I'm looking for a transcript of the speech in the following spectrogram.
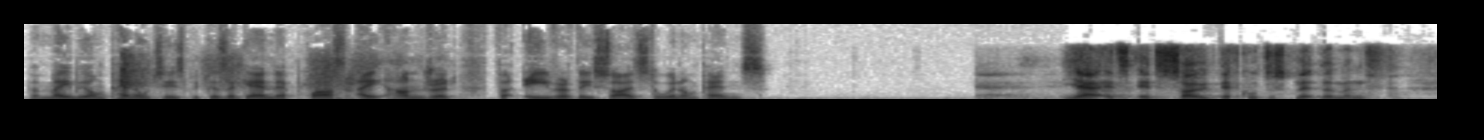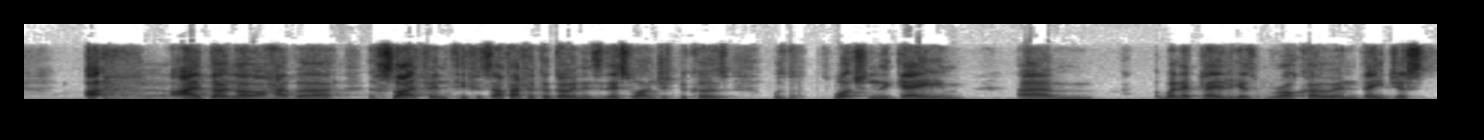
but maybe on penalties because, again, they're plus 800 for either of these sides to win on pens. Yeah, it's it's so difficult to split them, and I I don't know. I have a, a slight affinity for South Africa going into this one just because I was watching the game um, when they played against Morocco, and they just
